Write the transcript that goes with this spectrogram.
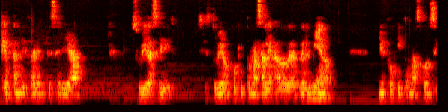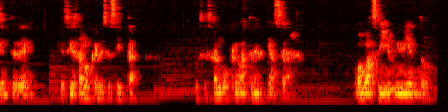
qué tan diferente sería su vida si, si estuviera un poquito más alejado del miedo y un poquito más consciente de que si es algo que necesita, pues es algo que va a tener que hacer o va a seguir viviendo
